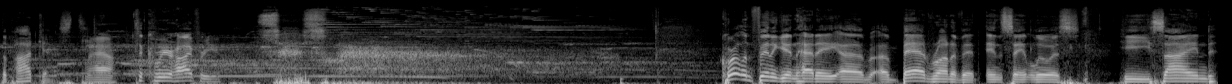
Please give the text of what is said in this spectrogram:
the podcast. Wow. It's a career high for you. Cortland Finnegan had a, uh, a bad run of it in St. Louis. He signed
